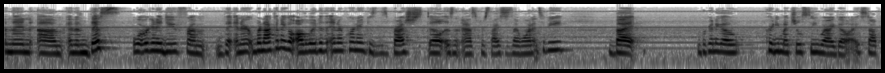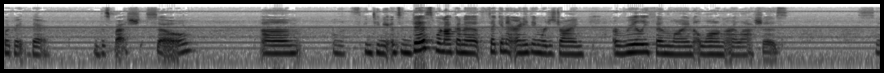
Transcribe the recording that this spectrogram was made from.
And then, um, and then this, what we're going to do from the inner, we're not going to go all the way to the inner corner because this brush still isn't as precise as I want it to be, but we're going to go pretty much you'll see where I go. I stop like right there with this brush. So, um, let's continue. And so this, we're not going to thicken it or anything. We're just drawing a really thin line along our lashes. So...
